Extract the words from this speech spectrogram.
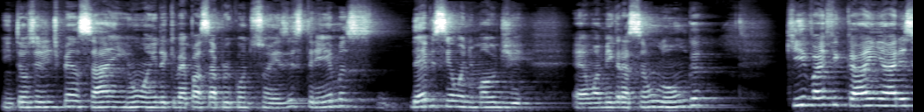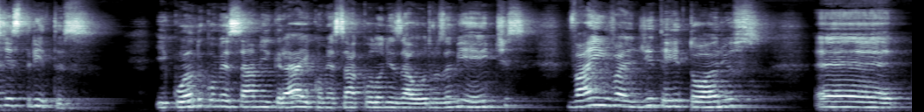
Então, se a gente pensar em um ainda que vai passar por condições extremas, deve ser um animal de é, uma migração longa que vai ficar em áreas restritas. E quando começar a migrar e começar a colonizar outros ambientes, vai invadir territórios é,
